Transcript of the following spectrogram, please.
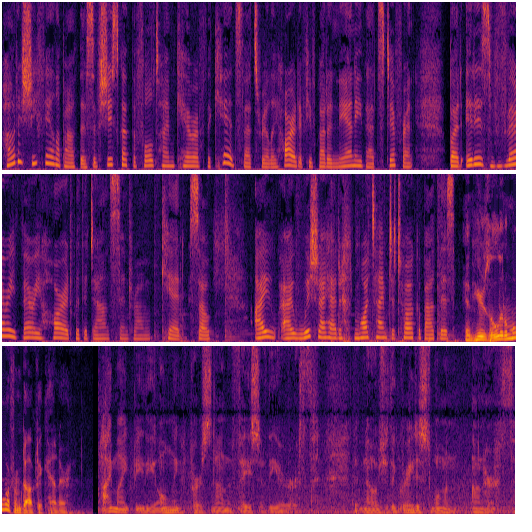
how does she feel about this if she's got the full-time care of the kids that's really hard if you've got a nanny that's different but it is very very hard with a down syndrome kid so I, I wish I had more time to talk about this. And here's a little more from Dr. Kenner. I might be the only person on the face of the earth that knows you're the greatest woman on earth.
